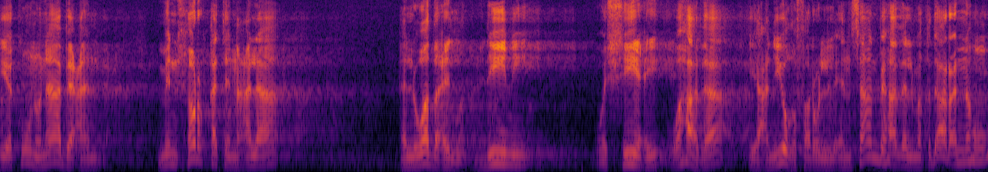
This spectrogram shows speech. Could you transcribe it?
يكون نابعا من حرقة على الوضع الديني والشيعي وهذا يعني يغفر للإنسان بهذا المقدار أنه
